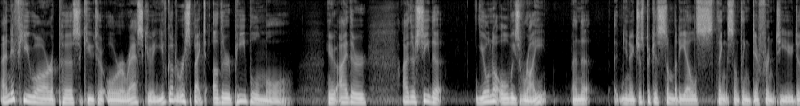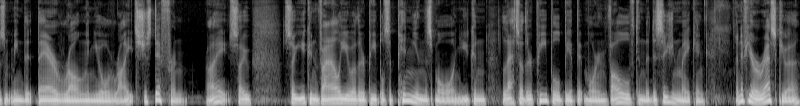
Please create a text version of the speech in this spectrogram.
And if you are a persecutor or a rescuer, you've got to respect other people more. You know, either either see that you're not always right, and that you know just because somebody else thinks something different to you doesn't mean that they're wrong and you're right. It's just different, right? So so you can value other people's opinions more, and you can let other people be a bit more involved in the decision making. And if you're a rescuer,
